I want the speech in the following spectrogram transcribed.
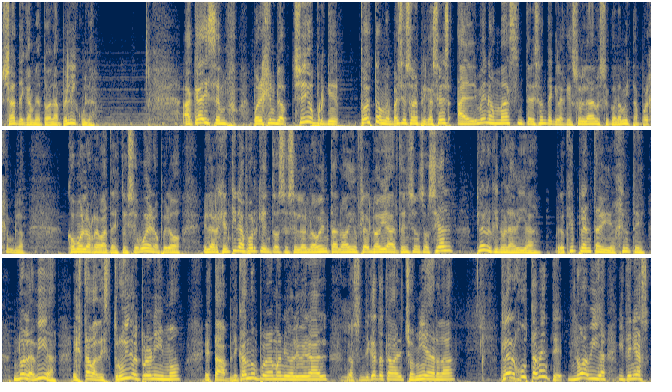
Ya te cambia toda la película. Acá dicen, por ejemplo, yo digo porque todo esto me parece son explicaciones al menos más interesantes que las que suelen dar los economistas. Por ejemplo, ¿cómo lo rebata esto? Dice, bueno, pero en la Argentina, ¿por qué entonces en los 90 no, hay no había tensión social? Claro que no la había. ¿Pero qué planta viven, gente? No la había. Estaba destruido el peronismo, estaba aplicando un programa neoliberal, los sindicatos estaban hechos mierda. Claro, justamente, no había y tenías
